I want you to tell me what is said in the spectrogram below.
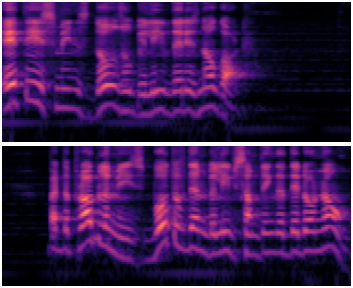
Atheist means those who believe there is no God. But the problem is, both of them believe something that they don't know.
